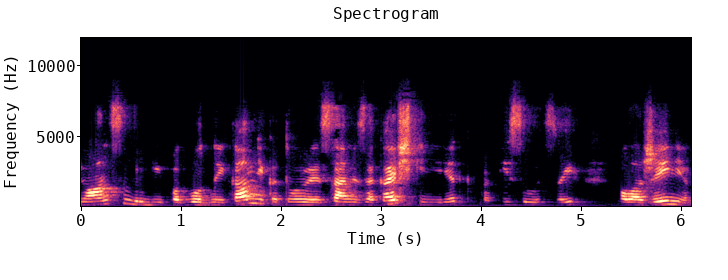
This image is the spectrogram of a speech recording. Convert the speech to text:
нюансы, другие подводные камни, которые сами заказчики нередко прописывают в своих положениях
